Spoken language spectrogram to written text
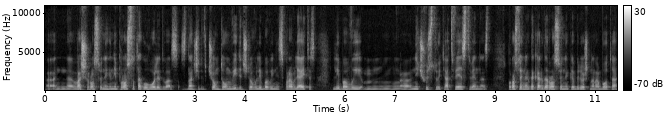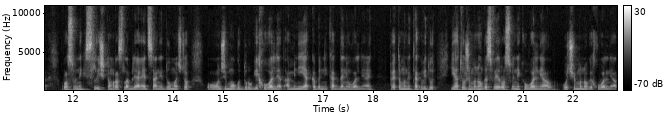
Э, ваш родственник не просто так уволит вас, значит в чем-то он видит, что вы либо вы не справляетесь, либо вы не чувствуете ответственность. Просто иногда, когда родственника берешь на работу, родственники слишком расслабляются, они думают, что он же могут других увольнять, а меня якобы никогда не увольняет. Поэтому они так ведут. Я тоже много своих родственников увольнял, очень многих увольнял.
